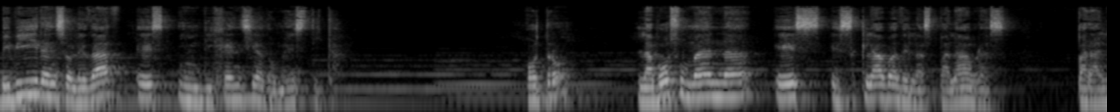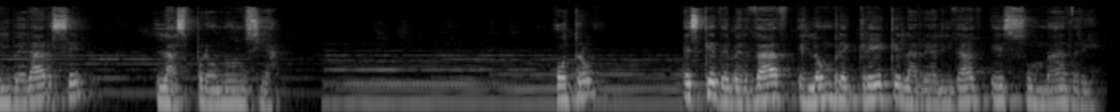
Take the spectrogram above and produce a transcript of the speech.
Vivir en soledad es indigencia doméstica. Otro, la voz humana es esclava de las palabras. Para liberarse, las pronuncia. Otro, es que de verdad el hombre cree que la realidad es su madre.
